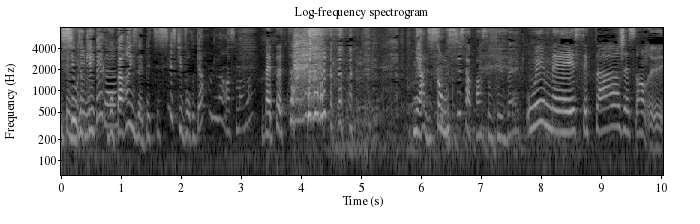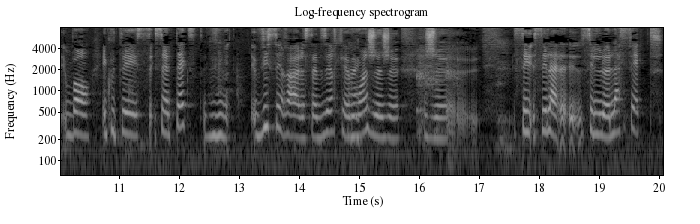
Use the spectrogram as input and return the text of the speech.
ici au. Québec. Vos parents, ils habitent ici. Est-ce qu'ils vous regardent là en ce moment? Ben peut-être. Mais Ardisson aussi, ça passe au Québec. Oui, mais c'est tard. Je sens. euh, bon, écoutez, c'est un texte vi- viscéral, c'est-à-dire que moi, je, je, je c'est euh, l'affect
